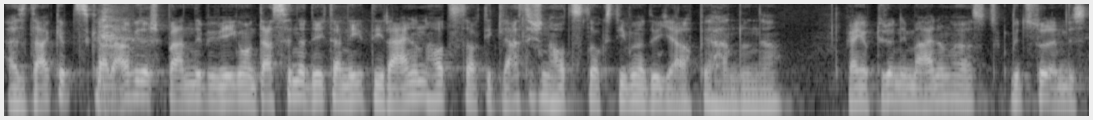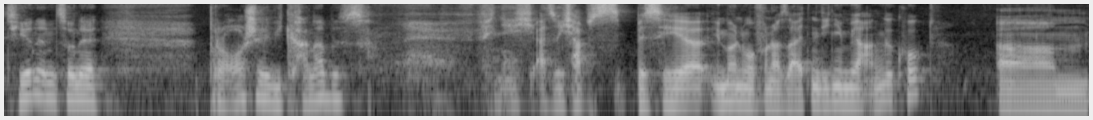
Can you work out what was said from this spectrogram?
Also da gibt es gerade auch wieder spannende Bewegungen und das sind natürlich dann die, die reinen Hotstocks, die klassischen Hotstocks, die wir natürlich auch behandeln. Ja. Weiß nicht, ob du da eine Meinung hast. Willst du investieren in so eine Branche wie Cannabis? Finde ich, also ich habe es bisher immer nur von der Seitenlinie mir angeguckt. Ähm,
